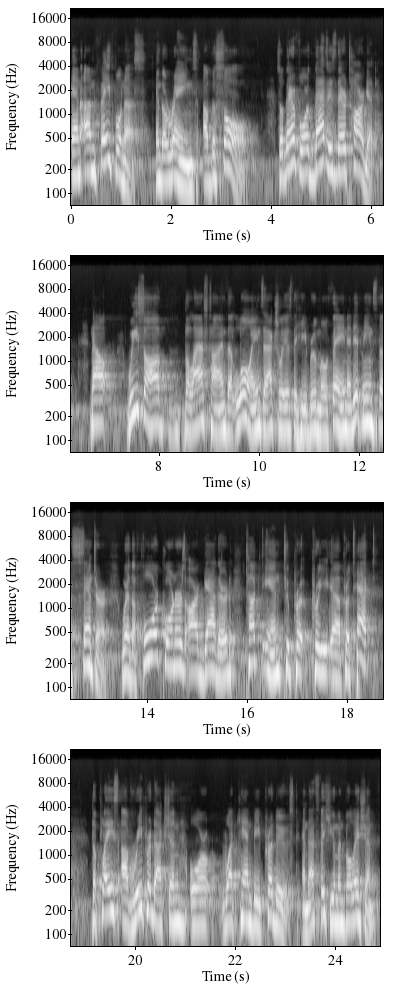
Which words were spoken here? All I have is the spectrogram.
and unfaithfulness in the reins of the soul. So, therefore, that is their target. Now, we saw the last time that loins actually is the Hebrew mothane, and it means the center, where the four corners are gathered, tucked in to pre, uh, protect the place of reproduction or what can be produced, and that's the human volition.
